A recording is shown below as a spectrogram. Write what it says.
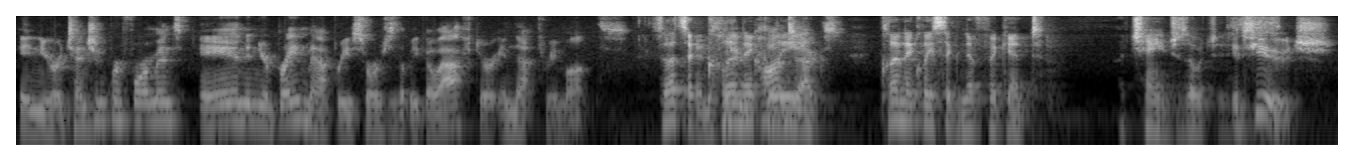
in your attention performance and in your brain map resources that we go after in that three months. So that's a and clinically context, clinically significant uh, change. Is that what it's huge.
